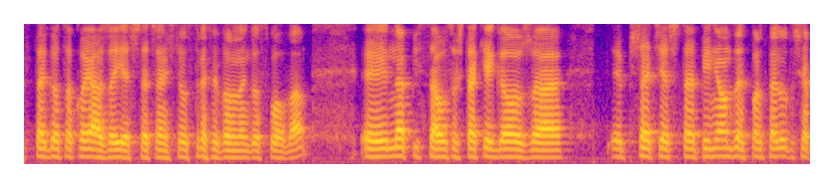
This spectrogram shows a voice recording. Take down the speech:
z tego, co kojarzę, jeszcze częścią strefy wolnego słowa, napisał coś takiego, że przecież te pieniądze w portfelu to się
